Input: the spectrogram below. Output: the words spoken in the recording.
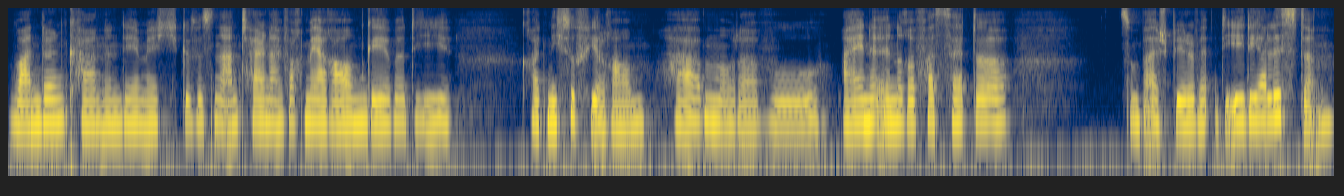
wandeln kann, indem ich gewissen Anteilen einfach mehr Raum gebe, die gerade nicht so viel Raum haben oder wo eine innere Facette, zum Beispiel die Idealistin.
